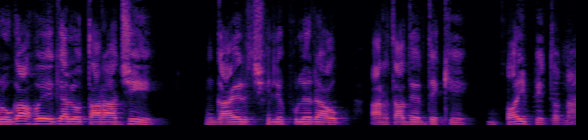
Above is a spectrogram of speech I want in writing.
রোগা হয়ে গেল তারা যে গায়ের ছেলেপুলেরাও আর তাদের দেখে ভয় পেত না।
